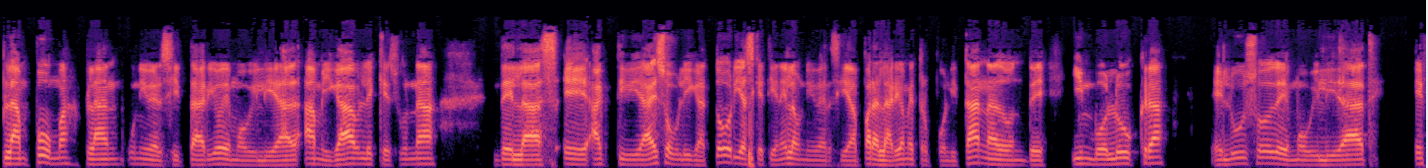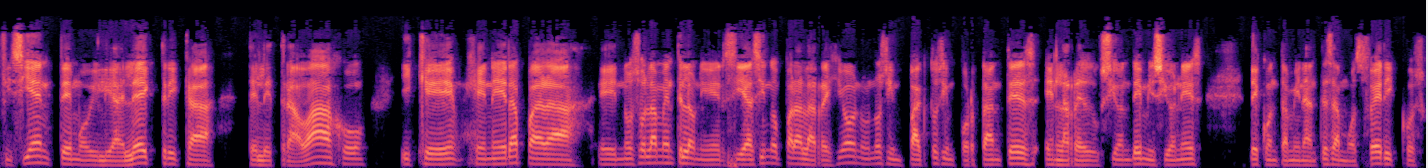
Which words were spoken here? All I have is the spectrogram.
Plan Puma, Plan Universitario de Movilidad Amigable, que es una de las eh, actividades obligatorias que tiene la universidad para el área metropolitana, donde involucra el uso de movilidad eficiente, movilidad eléctrica, teletrabajo y que genera para eh, no solamente la universidad, sino para la región, unos impactos importantes en la reducción de emisiones de contaminantes atmosféricos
